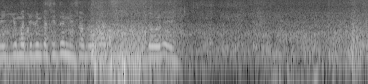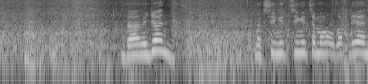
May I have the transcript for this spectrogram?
Medyo madilim kasi dun eh, sa bukas. Dulo eh. Dami dyan. Nagsingit-singit sa mga ugat na yan.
